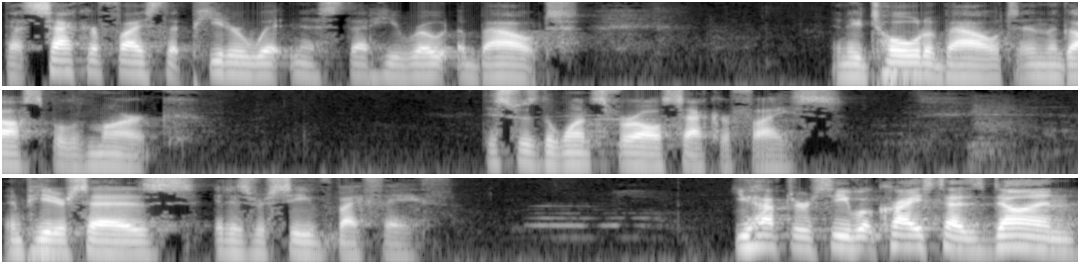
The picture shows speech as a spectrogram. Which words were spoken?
That sacrifice that Peter witnessed, that he wrote about and he told about in the Gospel of Mark. This was the once for all sacrifice. And Peter says, it is received by faith. You have to receive what Christ has done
